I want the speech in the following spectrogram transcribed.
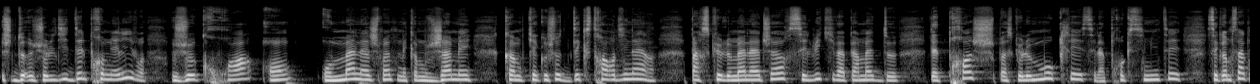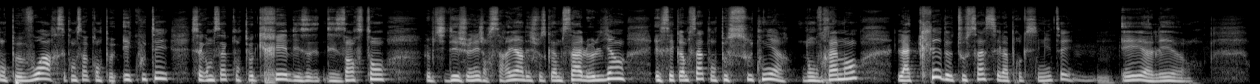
Je le dis dès le premier livre, je crois en au management, mais comme jamais, comme quelque chose d'extraordinaire. Parce que le manager, c'est lui qui va permettre d'être proche, parce que le mot-clé, c'est la proximité. C'est comme ça qu'on peut voir, c'est comme ça qu'on peut écouter, c'est comme ça qu'on peut créer des, des instants, le petit déjeuner, j'en sais rien, des choses comme ça, le lien. Et c'est comme ça qu'on peut soutenir. Donc vraiment, la clé de tout ça, c'est la proximité. Et elle est, euh,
